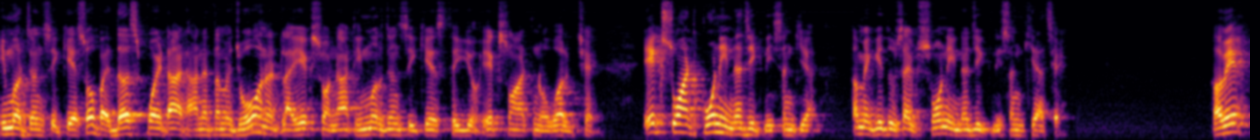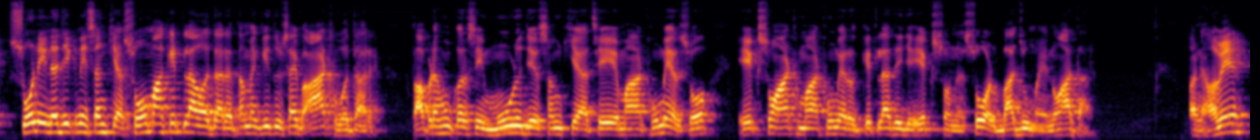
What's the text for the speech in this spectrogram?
ઇમરજન્સી કેસ હો ભાઈ, દસ પોઈન્ટ આઠ, આને તમે જુઓ ને એટલે એકસો આઠ ઇમરજન્સી કેસ થઈ ગયો. એકસો આઠનો વર્ગ છે. એકસો આઠ કોની નજીકની સંખ્યા? તમે કીધું સાહેબ, સોની નજીકની સંખ્યા છે. હવે સોની નજીકની સંખ્યા સોમાં કેટલા વધારે? તમે કીધું સાહેબ, આઠ વધારે. તો આપણે શું કરશું? મૂળ જે સંખ્યા છે એમાં આઠ ઉમેરશો. એકસો આઠમાં આઠ ઉમેરો કેટલા થઈ જાય? એકસો ને સોળ, બાજુમાં એનો આધાર. અને હવે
